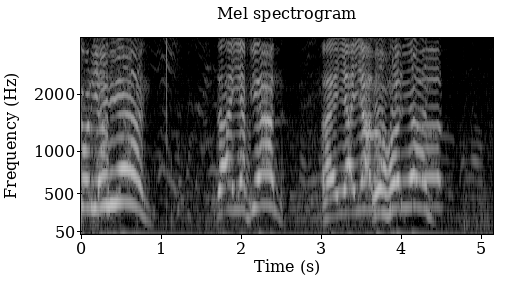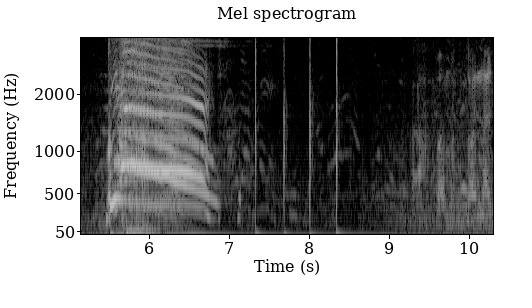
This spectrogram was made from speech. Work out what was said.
Gurian. Gurian. Daí é Bian. Aí aí a Gurian. Bian. Vamos tornar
